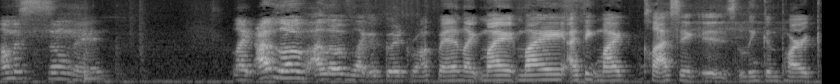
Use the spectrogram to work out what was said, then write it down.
I'm assuming. Like I love I love like a good rock band. Like my my I think my classic is Linkin Park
